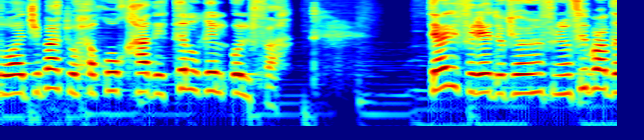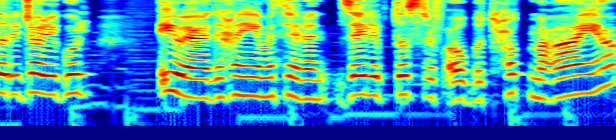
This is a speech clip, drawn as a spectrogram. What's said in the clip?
واجبات وحقوق هذه تلغي الألفة. تعرفي ليه دكتور انه في بعض الرجال يقول إيوه يعني دحين هي مثلا زي اللي بتصرف أو بتحط معايا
